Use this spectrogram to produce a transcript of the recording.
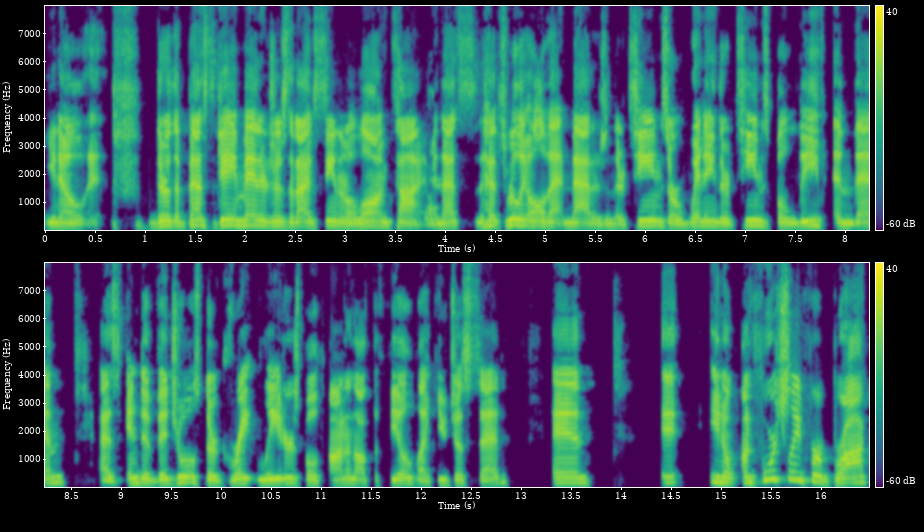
you know eh, they're the best game managers that I've seen in a long time, and that's that's really all that matters. And their teams are winning. Their teams believe in them as individuals. They're great leaders, both on and off the field, like you just said. And it, you know, unfortunately for Brock,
